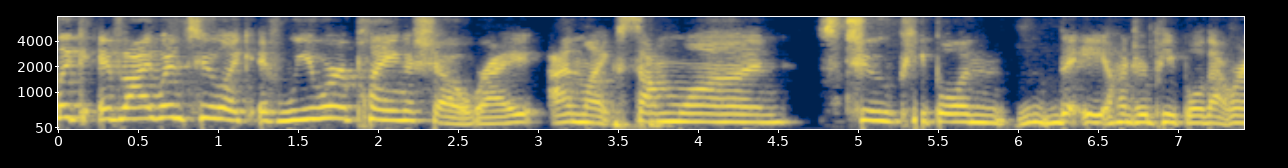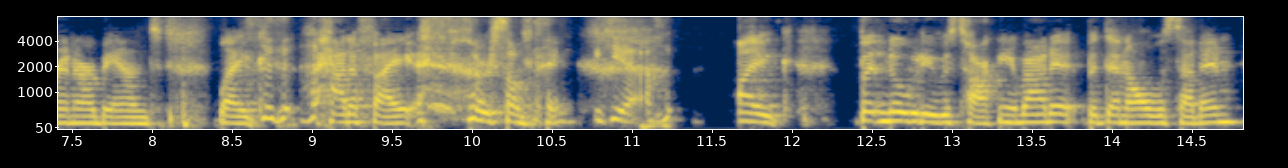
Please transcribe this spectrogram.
like if i went to like if we were playing a show right? And like someone two people and the 800 people that were in our band like had a fight or something. Yeah. like but nobody was talking about it. But then all of a sudden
